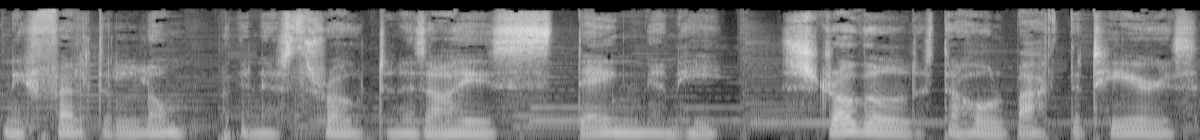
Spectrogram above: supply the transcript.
and he felt a lump in his throat, and his eyes sting, and he struggled to hold back the tears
